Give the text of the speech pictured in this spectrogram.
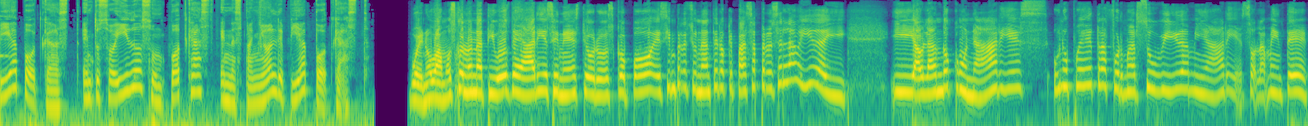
Pia Podcast, en tus oídos un podcast en español de Pia Podcast. Bueno, vamos con los nativos de Aries en este horóscopo. Es impresionante lo que pasa, pero esa es la vida y, y hablando con Aries, uno puede transformar su vida, mi Aries, solamente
